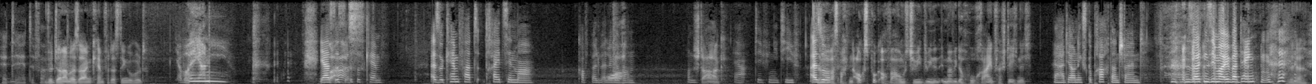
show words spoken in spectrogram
Hätte, hätte, ver- Würde John aber sagen, Kempf hat das Ding geholt. Jawohl, Janni! ja, es ist, es ist Kempf. Also Kempf hat 13 Mal Kopfballduelle Boah. Gewonnen. Stark. Ja, definitiv. Also, Also, was macht denn Augsburg auch? Warum spielen die denn immer wieder hoch rein? Verstehe ich nicht. er hat ja auch nichts gebracht anscheinend. Sollten Sie mal überdenken. Ja.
